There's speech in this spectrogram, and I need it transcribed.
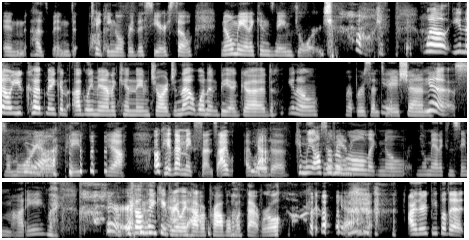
and husband Bought it. taking over this year. So no mannequins named George. Well, you know, you could make an ugly mannequin named George, and that wouldn't be a good, you know, Representation. Yes. Memorial. Yeah. yeah. Okay, that makes sense. I I Yeah. would. Uh, can we also No have a rule like no no mannequins named Maddie? Like. Sure. I don't think you'd add really have a problem with that rule. Yeah. Are there people that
